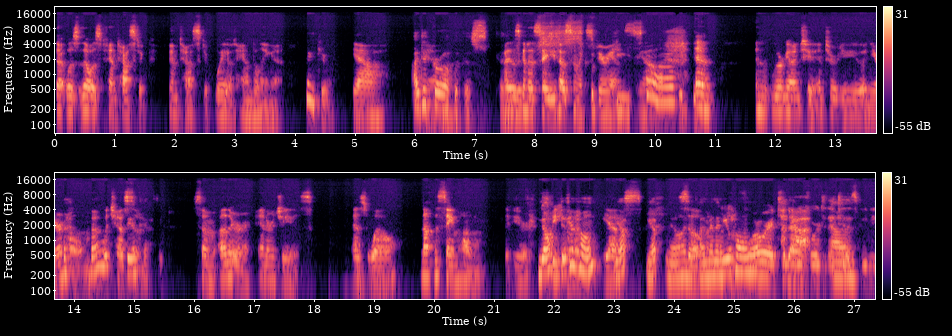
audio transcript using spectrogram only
that was that was fantastic, fantastic way of handling it. thank you Yeah. i did grow up with this I was gonna say you have some spooky experience. Yeah. stuff. And and we're going to interview you in your home, which has some some other energies as well. Not the same home that you're no speaking different of. home Yes. yep yep no i'm, so I'm in a new looking home Forward to I'm that. looking forward to that too. That's going to be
